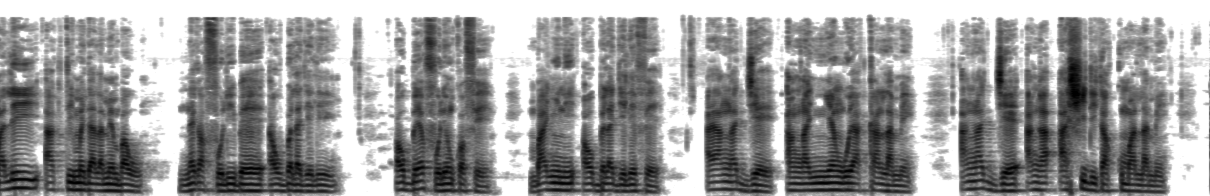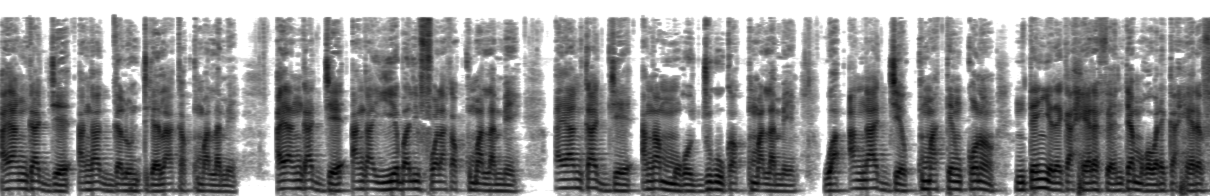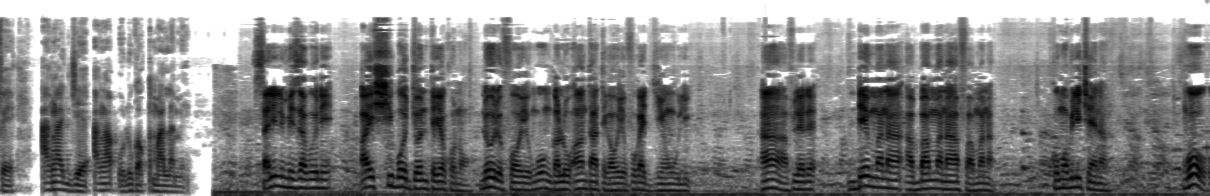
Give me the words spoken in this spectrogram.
mali akitimeda lamɛnbaw ne ka foli bɛ aw bɛɛ lajɛlen aw bɛɛ folen kɔfɛ n b'a ɲini aw bɛɛ lajɛlen fɛ a y'an ka jɛ an ka ɲɛngoya kan lamɛn an ka jɛ an ka asidi ka kuma lamɛn a y'an ka jɛ an ka nkalontigɛla ka kuma lamɛn a y'an ka jɛ an ka yebali fɔla ka kuma lamɛn a y'an ka jɛ an ka mɔgɔ juguw ka kuma lamɛn wa an ka jɛ kuma tɛ n kɔnɔ n tɛ n yɛrɛ ka hɛrɛ fɛ n tɛ mɔgɔ wɛrɛ ka hɛrɛ fɛ an ka jɛ an ka olu ka kuma lamɛn salili misagoni a ye si bɔ jɔn tɛgɛ kɔnɔ n'o de fɔ aw ye n ko nkalon an t'a tɛgɛ aw ye fo ka diɲɛ wuli an a filɛ dɛ den mana a ba mana a fa mana ko mɔbili tiɲɛna n ko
